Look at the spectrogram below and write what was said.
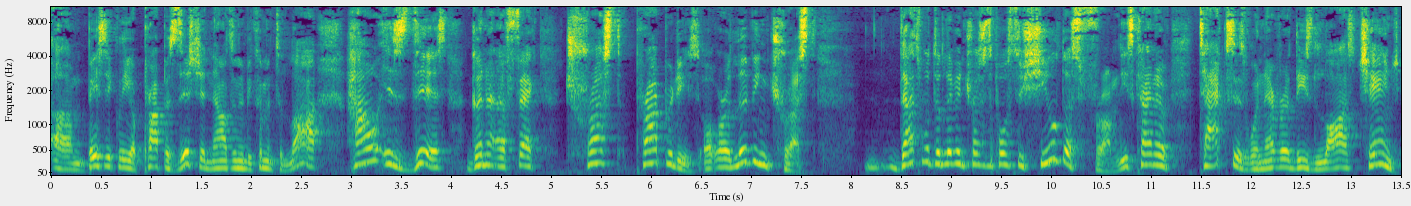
um, basically a proposition now it's going to be coming to law. How is this going to affect trust properties or, or living trust? That's what the living trust is supposed to shield us from. These kind of taxes whenever these laws change.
